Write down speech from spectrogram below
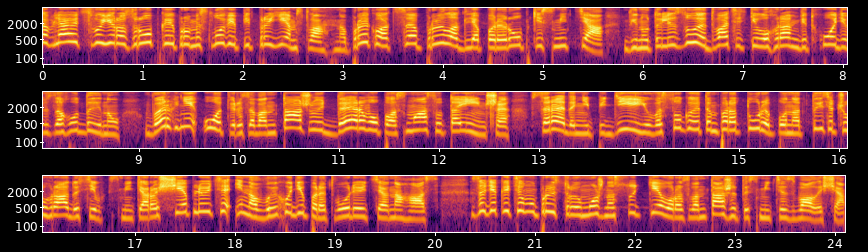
Представляють свої розробки і промислові підприємства. Наприклад, це прилад для переробки сміття. Він утилізує 20 кілограм відходів за годину. Верхній отвір завантажують дерево, пластмасу та інше. Всередині під дією високої температури понад тисячу градусів сміття розщеплюється і на виході перетворюється на газ. Завдяки цьому пристрою можна суттєво розвантажити сміттєзвалища.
